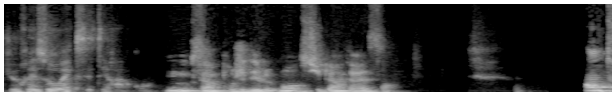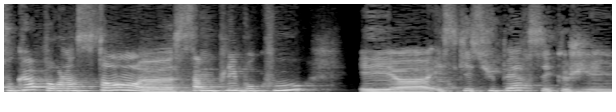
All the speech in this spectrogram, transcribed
du, réseau, etc. Donc c'est un projet de développement super intéressant. En tout cas, pour l'instant, euh, ça me plaît beaucoup. Euh, et, ce qui est super, c'est que j'ai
